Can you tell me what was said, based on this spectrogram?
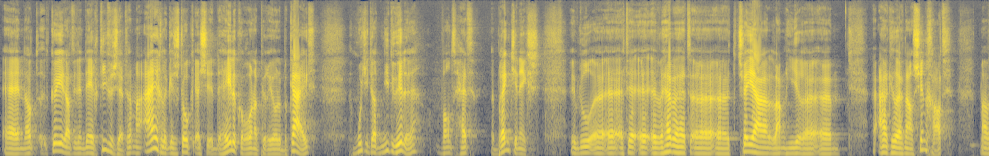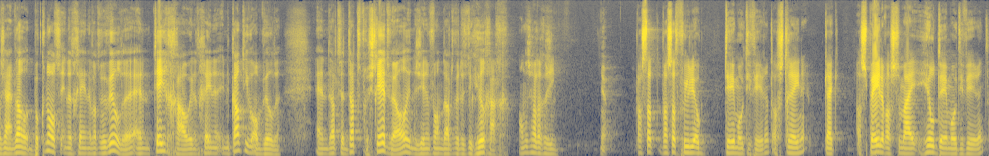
En dat, kun je dat in het negatieve zetten. Maar eigenlijk is het ook, als je de hele coronaperiode bekijkt, moet je dat niet willen, want het brengt je niks. Ik bedoel, eh, het, eh, eh, we hebben het eh, eh, twee jaar lang hier eigenlijk heel erg naar ons zin gehad. Maar we zijn wel beknot in hetgene wat we wilden en tegengehouden in, hetgene, in de kant die we op wilden. En dat, dat frustreert wel in de zin van dat we het natuurlijk heel graag anders hadden gezien. Was dat, was dat voor jullie ook demotiverend als trainer? Kijk, als speler was het voor mij heel demotiverend.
